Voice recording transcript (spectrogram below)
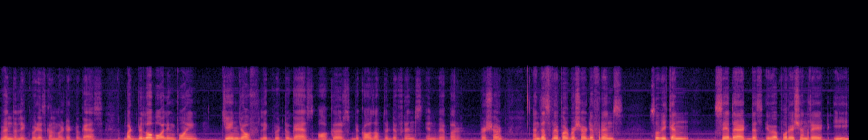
when the liquid is converted to gas, but below boiling point change of liquid to gas occurs because of the difference in vapor pressure and this vapor pressure difference. So, we can say that this evaporation rate E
